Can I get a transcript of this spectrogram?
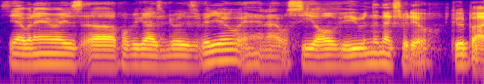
So, yeah, but anyways, uh, hope you guys enjoyed this video, and I will see all of you in the next video. Goodbye.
